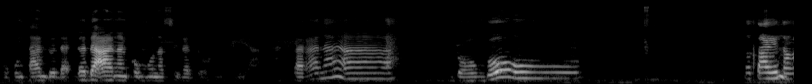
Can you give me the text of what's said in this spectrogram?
Pupuntahan doon, da- dadaanan ko muna sila doon. Ayan. Tara na! Go, go! Na tayo ng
